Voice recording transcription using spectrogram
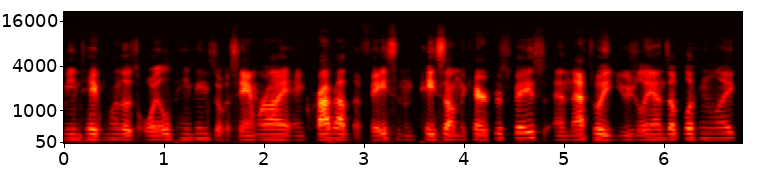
mean take one of those oil paintings of a samurai and crop out the face and then paste it on the character's face, and that's what it usually ends up looking like.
